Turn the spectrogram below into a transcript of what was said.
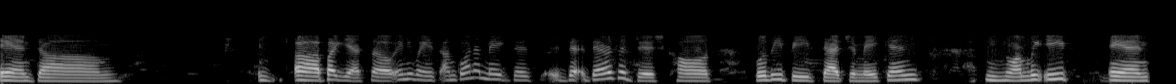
and um, uh, but yeah. So, anyways, I'm going to make this. Th- there's a dish called bully beef that Jamaicans normally eat, and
